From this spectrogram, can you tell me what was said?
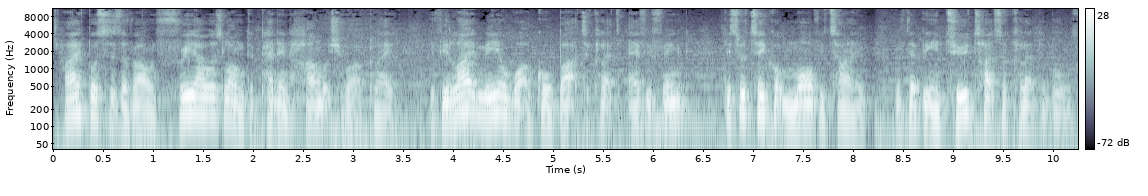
Hivebusters is around 3 hours long depending how much you want to play. If you like me and want to go back to collect everything, this will take up more of your time with there being two types of collectibles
